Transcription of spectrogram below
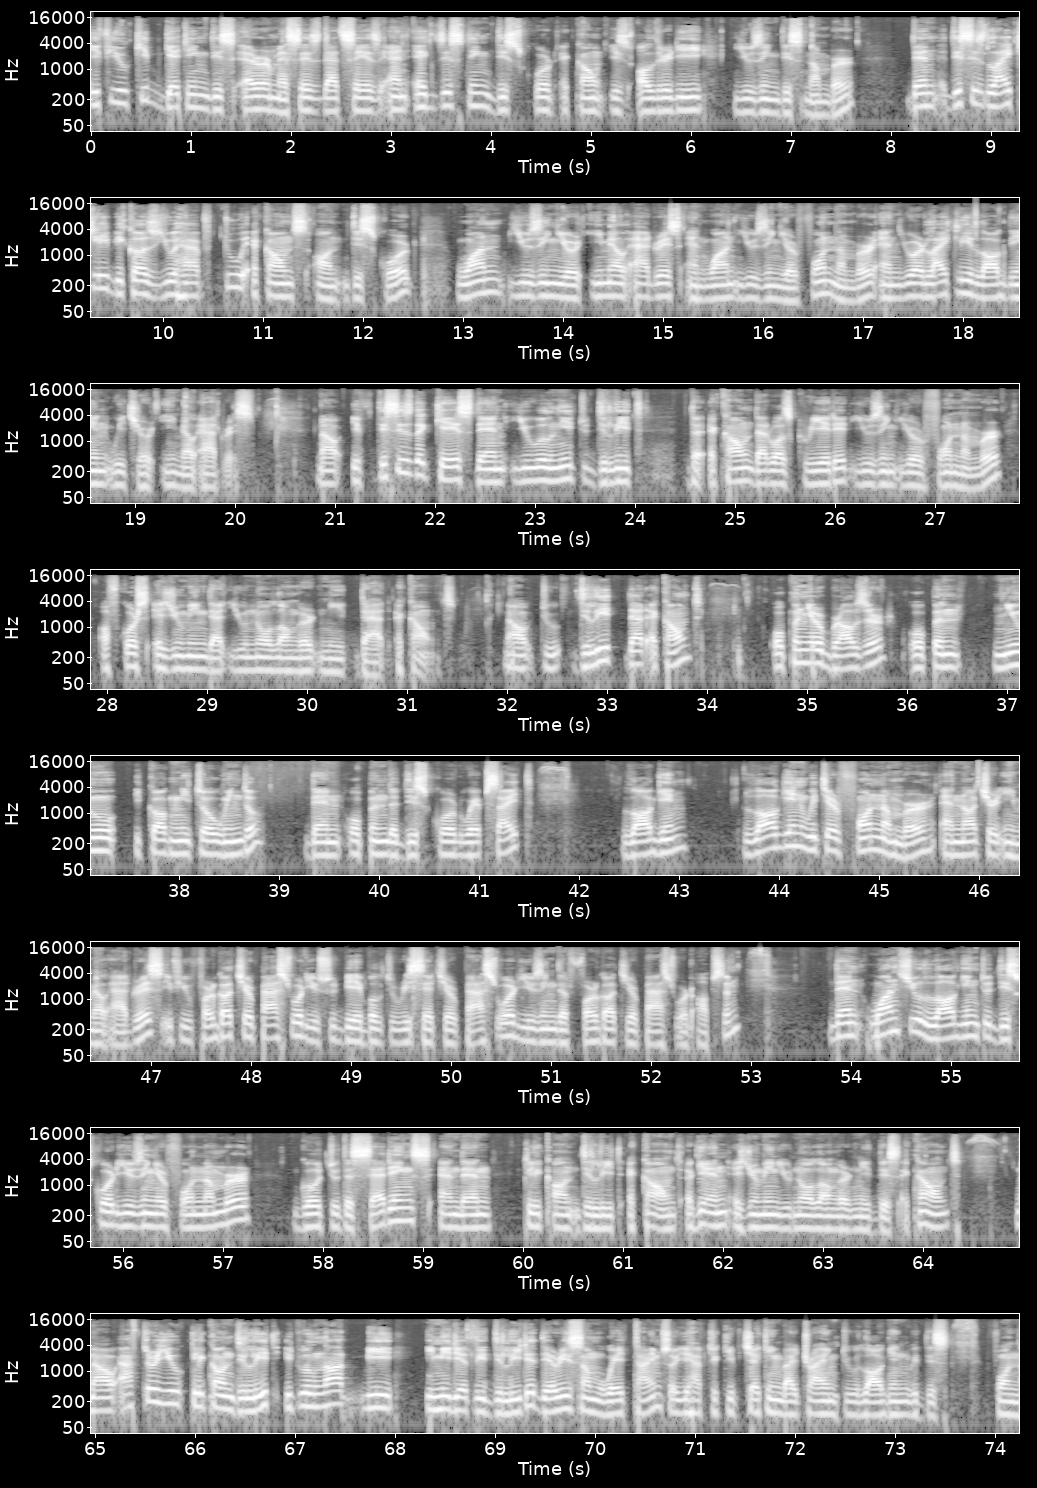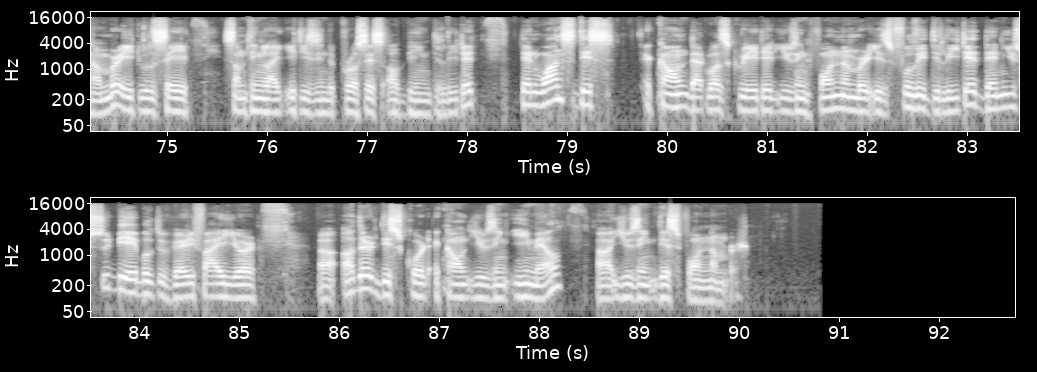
if you keep getting this error message that says an existing Discord account is already using this number, then this is likely because you have two accounts on Discord, one using your email address and one using your phone number, and you are likely logged in with your email address. Now, if this is the case, then you will need to delete the account that was created using your phone number, of course, assuming that you no longer need that account. Now, to delete that account, open your browser, open new incognito window, then open the Discord website, log in, log in with your phone number and not your email address. If you forgot your password, you should be able to reset your password using the forgot your password option. Then once you log into Discord using your phone number, go to the settings and then click on delete account. Again, assuming you no longer need this account. Now, after you click on delete, it will not be immediately deleted. There is some wait time, so you have to keep checking by trying to log in with this phone number. It will say something like it is in the process of being deleted. Then once this account that was created using phone number is fully deleted, then you should be able to verify your uh, other Discord account using email uh, using this phone number.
